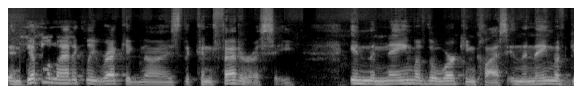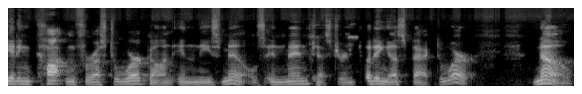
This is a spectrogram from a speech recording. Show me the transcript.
and diplomatically recognize the Confederacy in the name of the working class, in the name of getting cotton for us to work on in these mills in Manchester and putting us back to work. No,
